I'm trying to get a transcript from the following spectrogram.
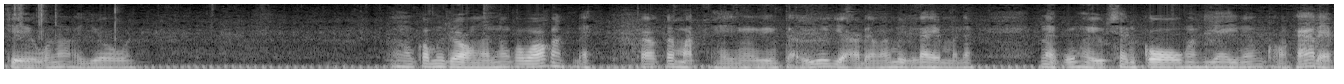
chiều của nó là vô. Không có mấy ròn này không có bót á. Đây có cái mạch hiện điện tử giờ đang ở bị lem mà đây cái này cũng hiệu Senko dây nó còn khá đẹp.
